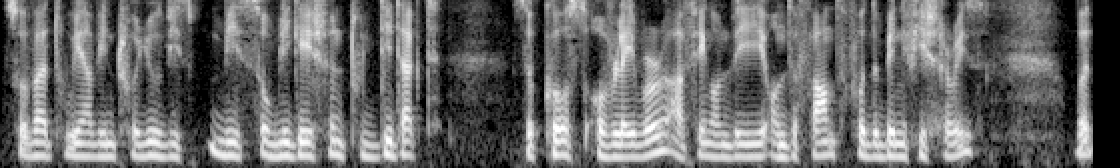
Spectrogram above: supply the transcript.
so that we have introduced this, this obligation to deduct the cost of labor, I think, on the on the farms for the beneficiaries. But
